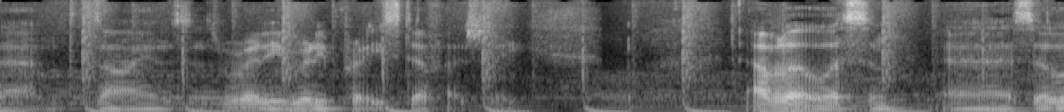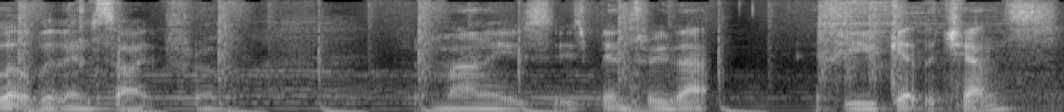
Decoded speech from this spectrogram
um, designs. And it's really, really pretty stuff actually. Have a little listen. Uh, it's a little bit of insight from, a man who's, who's been through that. If you get the chance,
